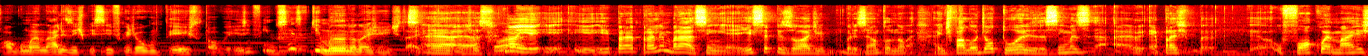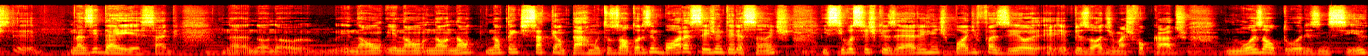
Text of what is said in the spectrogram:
alguma análise específica de algum texto, talvez. Enfim, vocês que mandam na gente, tá? É, é. é. Só... Não, e, e, e para lembrar, assim, esse episódio, por exemplo, não, a gente falou de autores, assim, mas é, é para o foco é mais nas ideias, sabe? No, no, e não, e não, não, não, não tente se atentar muito aos autores, embora sejam interessantes. E se vocês quiserem, a gente pode fazer é, episódios mais focados nos autores em si,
